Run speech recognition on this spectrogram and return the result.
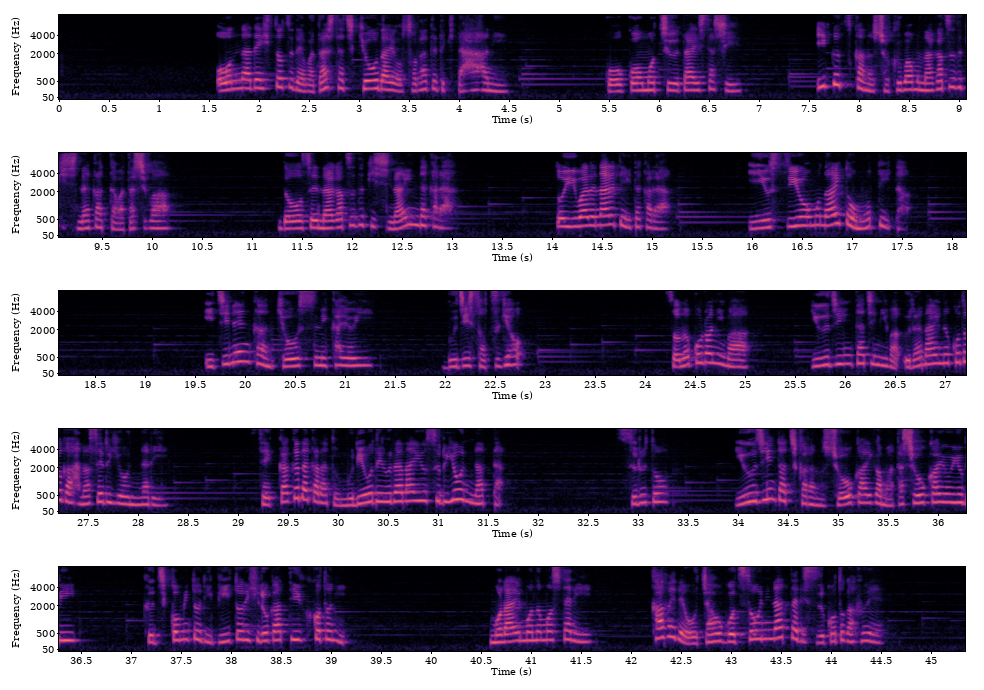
女手一つで私たち兄弟を育ててきた母に、高校も中退したし、いくつかの職場も長続きしなかった私は、どうせ長続きしないんだから、と言われ慣れていたから、言う必要もないと思っていた。一年間教室に通い、無事卒業。その頃には、友人たちには占いのことが話せるようになり、せっかくだからと無料で占いをするようになった。すると、友人たちからの紹介がまた紹介を呼び、口コミとリピートで広がっていくことに。もらい物もしたり、カフェでお茶をごちそうになったりすることが増え、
